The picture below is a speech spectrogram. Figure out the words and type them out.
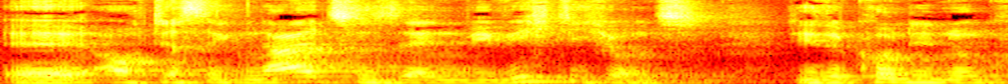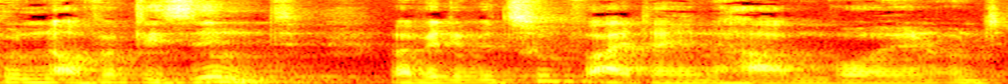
äh, auch das Signal zu senden, wie wichtig uns diese Kundinnen und Kunden auch wirklich sind weil wir den Bezug weiterhin haben wollen. Und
